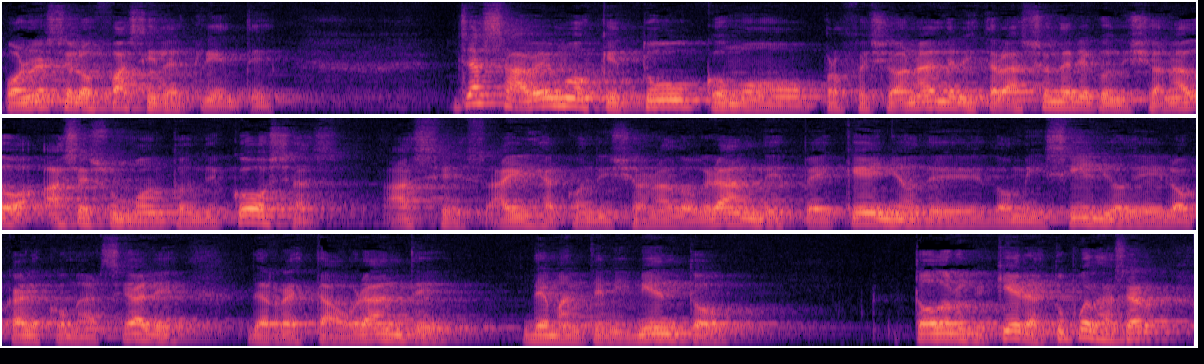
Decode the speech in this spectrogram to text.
ponérselo fácil al cliente. Ya sabemos que tú como profesional de la instalación de aire acondicionado haces un montón de cosas. Haces aires acondicionados grandes, pequeños, de domicilio, de locales comerciales, de restaurante, de mantenimiento, todo lo que quieras. Tú puedes hacer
